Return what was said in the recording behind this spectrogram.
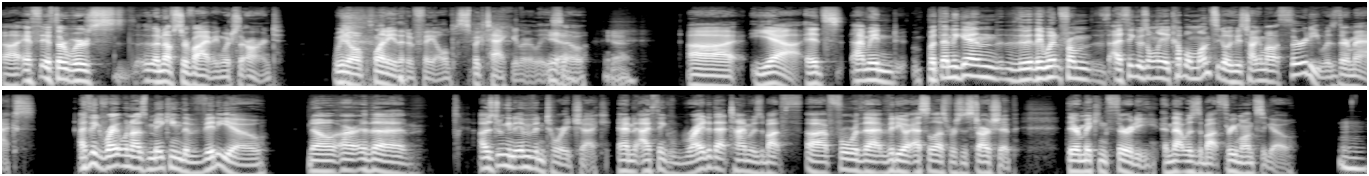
uh, if if there was enough surviving, which there aren't. We know of plenty that have failed spectacularly. Yeah. So Yeah. Uh, yeah, it's. I mean, but then again, th- they went from. I think it was only a couple months ago. He was talking about thirty was their max. I think right when I was making the video, no, or the, I was doing an inventory check, and I think right at that time it was about uh for that video SLS versus Starship, they were making thirty, and that was about three months ago. Mhm.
